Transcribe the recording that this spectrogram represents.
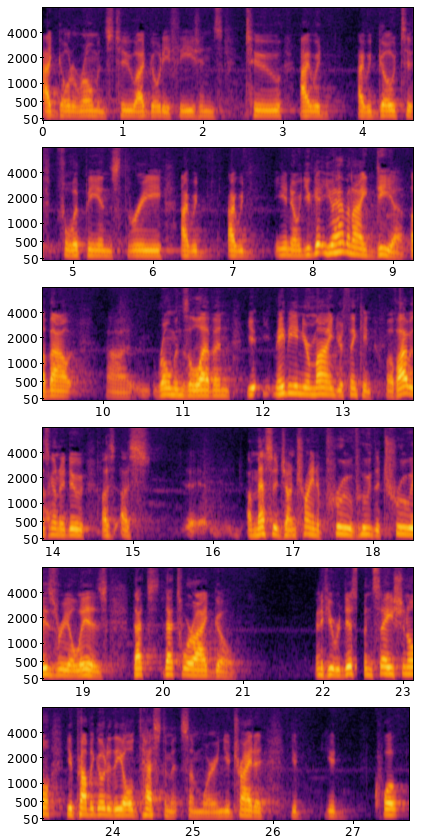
I'd go to Romans 2, I'd go to Ephesians 2, I would, I would go to Philippians 3, I would, I would you know, you, get, you have an idea about uh, Romans 11. You, maybe in your mind you're thinking, well, if I was going to do a, a, a message on trying to prove who the true Israel is, that's, that's where I'd go. And if you were dispensational, you'd probably go to the Old Testament somewhere and you'd try to, you'd, you'd quote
